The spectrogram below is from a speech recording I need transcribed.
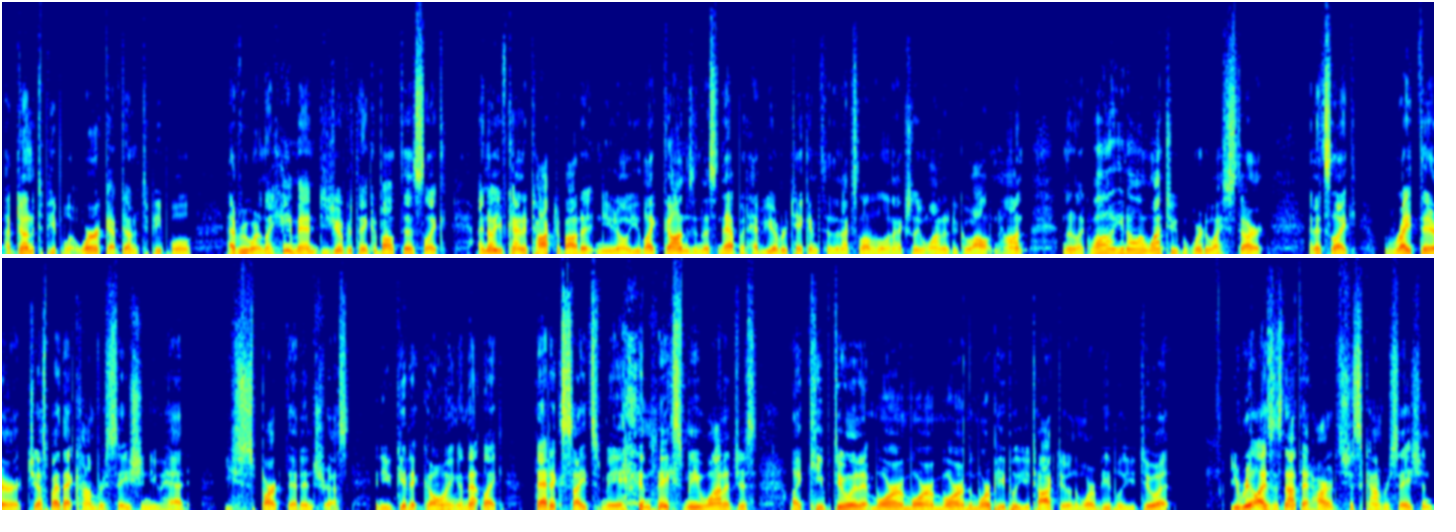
i've done it to people at work i've done it to people everywhere. Like, hey man, did you ever think about this? Like, I know you've kind of talked about it, and you know you like guns and this and that, but have you ever taken to the next level and actually wanted to go out and hunt? And they're like, well, you know, I want to, but where do I start? And it's like right there, just by that conversation you had, you spark that interest and you get it mm-hmm. going, and that like that excites me and makes me want to just like keep doing it more and more and more. And the more people you talk to, and the more people you do it, you realize it's not that hard. It's just a conversation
